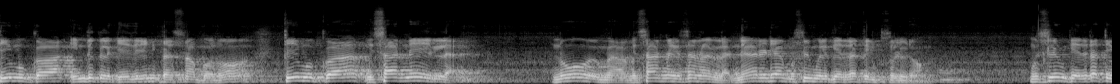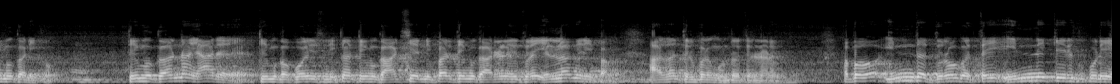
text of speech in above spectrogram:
திமுக இந்துக்களுக்கு எதிரின்னு பேசினா போதும். திமுக விசாரணையே இல்லை. நோ விசாரணை விசாரணை இல்லை. நேரடியாக முஸ்லீம்களுக்கு எதிராக திருப்பி சொல்லிவிடுவாங்க முஸ்லீமுக்கு எதிராக திமுக நிற்கும் திமுகன்னா யார்? திமுக போலீஸ் நிற்கும் திமுக ஆட்சியர் நிற்பார் திமுக அறநிலையத்துறை எல்லாமே நிற்பாங்க அதுதான் திருப்பரங்குன்றத்தில் நடந்தது அப்போது இந்த துரோகத்தை இன்னைக்கு இருக்கக்கூடிய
